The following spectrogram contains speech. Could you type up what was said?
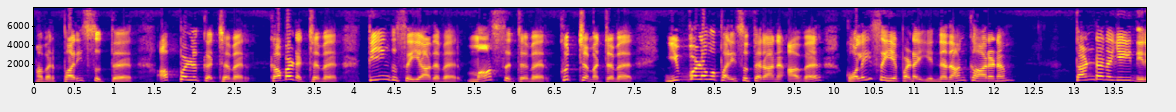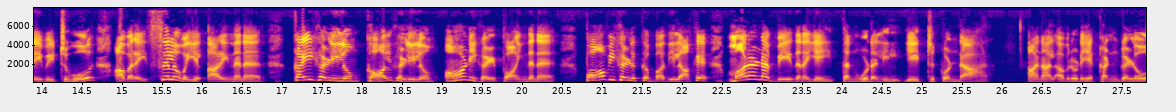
அவர் பரிசுத்தர் அப்பழுக்கற்றவர் கபடற்றவர் தீங்கு செய்யாதவர் மாசற்றவர் குற்றமற்றவர். இவ்வளவு பரிசுத்தரான அவர் கொலை செய்யப்பட என்னதான் காரணம்? தண்டனையை நிறைவேற்றுவோர் அவரை சிலுவையில் அறைந்தனர். கைகளிலும் கால்களிலும் ஆணிகள் பாய்ந்தன. பாவிகளுக்கு பதிலாக மரண வேதனையை தன் உடலில் ஏற்றுக்கொண்டார். ஆனால் அவருடைய கண்களோ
